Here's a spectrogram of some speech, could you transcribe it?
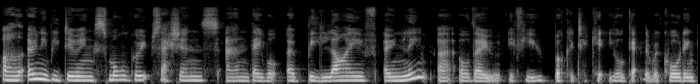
I'll only be doing small group sessions and they will uh, be live only. Uh, although, if you book a ticket, you'll get the recording,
